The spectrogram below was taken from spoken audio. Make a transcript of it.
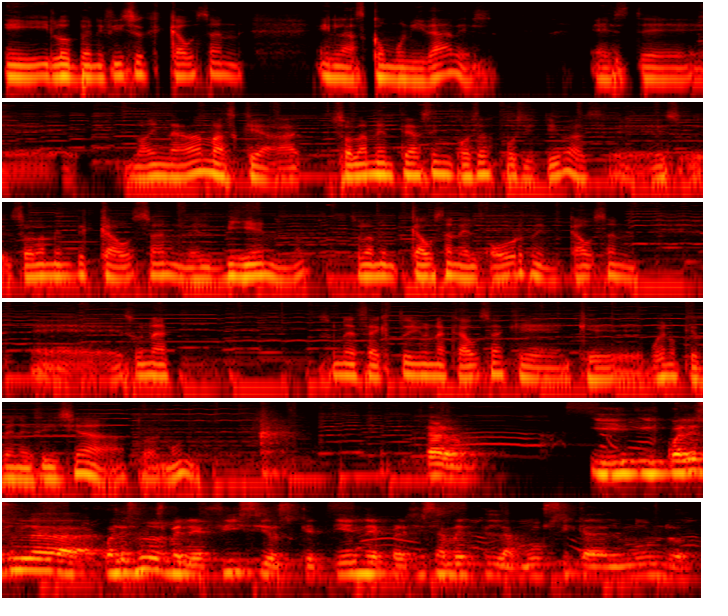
y los beneficios que causan en las comunidades. Este, no hay nada más que solamente hacen cosas positivas, eh, solamente causan el bien, ¿no? solamente causan el orden, causan, eh, es una es un efecto y una causa que, bueno, que beneficia a todo el mundo. Claro. ¿Y, cuáles, son cuáles son los beneficios que tiene precisamente la música del mundo?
